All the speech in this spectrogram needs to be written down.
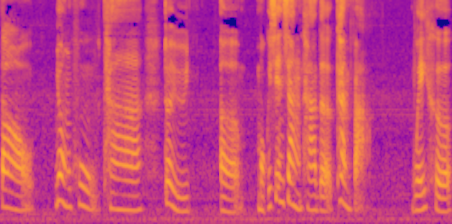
到用户他对于呃某个现象他的看法为何，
